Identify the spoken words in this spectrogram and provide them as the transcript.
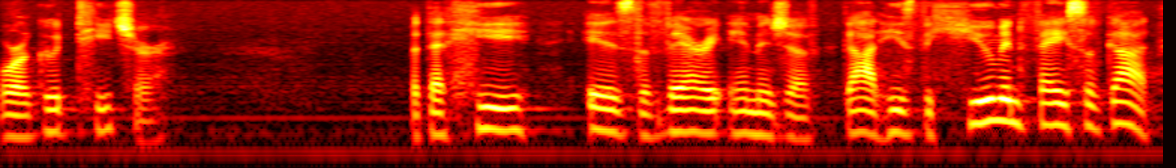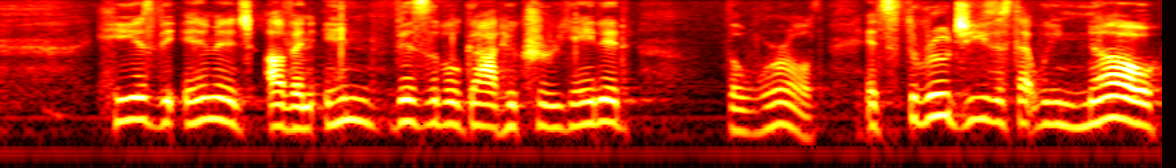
or a good teacher, but that he is the very image of God. He's the human face of God. He is the image of an invisible God who created the world. It's through Jesus that we know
